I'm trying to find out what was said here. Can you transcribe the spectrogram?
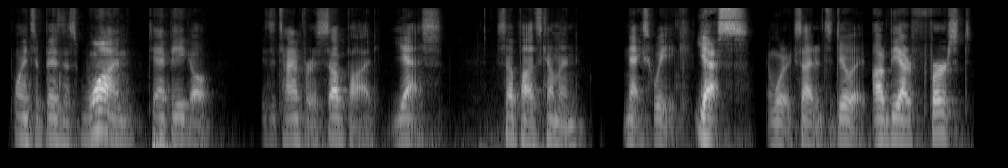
points of business. One, Tampa Eagle, is it time for a sub pod? Yes. Sub pod's coming next week, yes. and we're excited to do it. It'll be our first,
